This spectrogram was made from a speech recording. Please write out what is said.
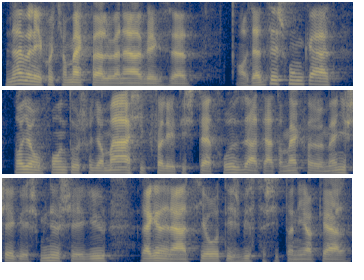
nem elég, hogyha megfelelően elvégzed az edzésmunkát, nagyon fontos, hogy a másik felét is tett hozzá, tehát a megfelelő mennyiségű és minőségű regenerációt is biztosítania kell,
